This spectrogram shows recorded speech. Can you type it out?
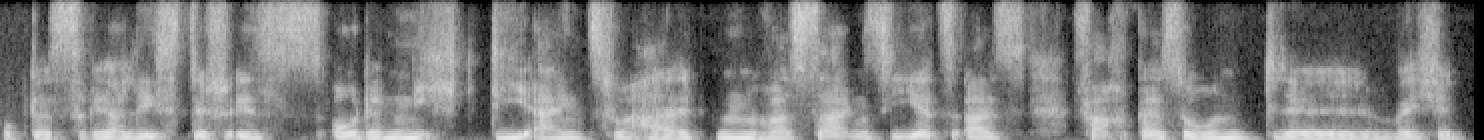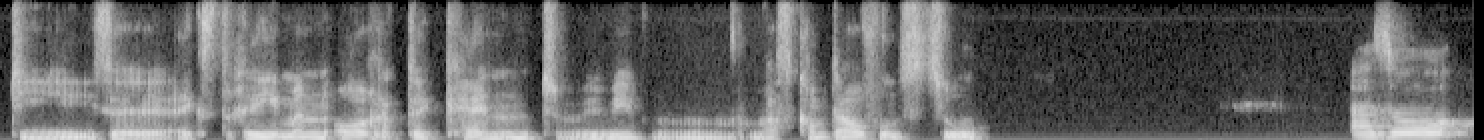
ob das realistisch ist oder nicht, die einzuhalten. Was sagen Sie jetzt als Fachperson, welche diese extremen Orte kennt? Wie, was kommt da auf uns zu? Also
